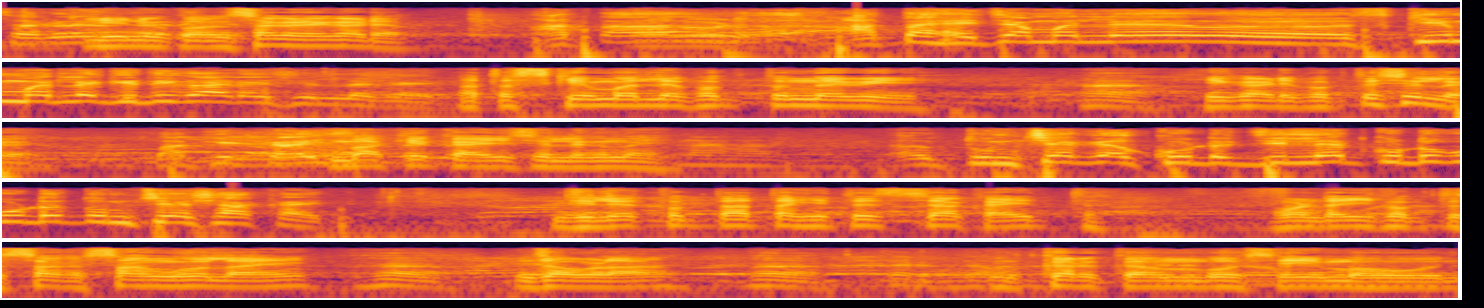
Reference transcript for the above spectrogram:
सगळ्या युनिकॉर्न सगळ्या गाड्या. आता आता ह्याच्यामधले स्कीम मधल्या किती गाड्या शिल्लक आहेत? आता स्कीम मधल्या फक्त नवी. हा. ही गाडी फक्त शिल्लक आहे. बाकी काही बाकी काही शिल्लक नाही. तुमच्या ग- कुठं जिल्ह्यात कुठं कुठं तुमच्या शाखा आहेत? जिल्ह्यात फक्त आता इथंच शाखा आहेत. होंडाची फक्त सांगोला आहे. जवळा. करकम बोसे महूद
